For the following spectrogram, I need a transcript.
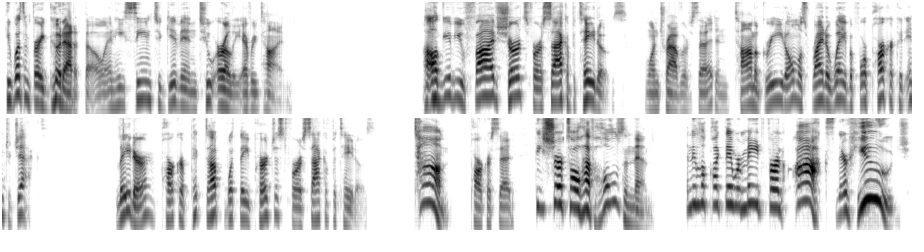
He wasn't very good at it, though, and he seemed to give in too early every time. I'll give you five shirts for a sack of potatoes, one traveler said, and Tom agreed almost right away before Parker could interject. Later, Parker picked up what they purchased for a sack of potatoes. Tom, Parker said, these shirts all have holes in them, and they look like they were made for an ox. They're huge.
